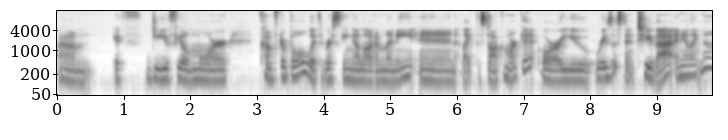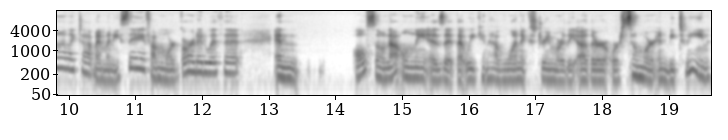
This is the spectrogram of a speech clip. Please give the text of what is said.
Um, if do you feel more comfortable with risking a lot of money in like the stock market or are you resistant to that and you're like no i like to have my money safe i'm more guarded with it and also not only is it that we can have one extreme or the other or somewhere in between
